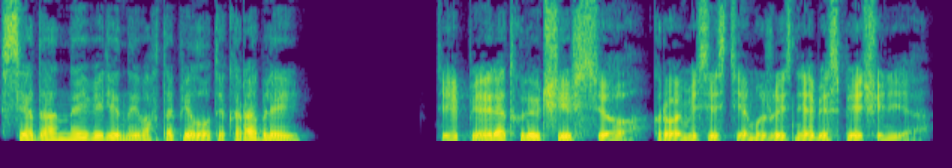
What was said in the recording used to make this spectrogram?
Все данные введены в автопилоты кораблей. Теперь отключи все, кроме системы жизнеобеспечения.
